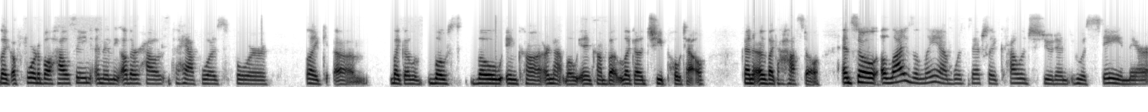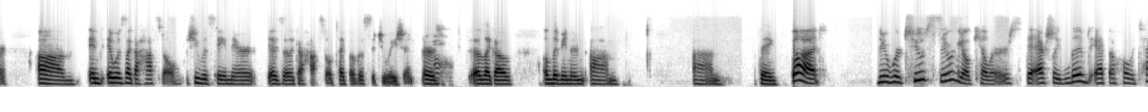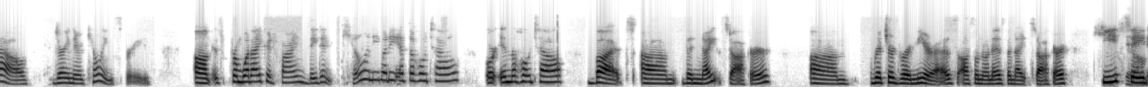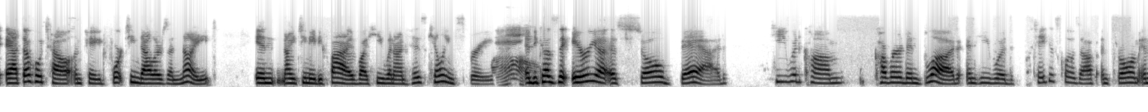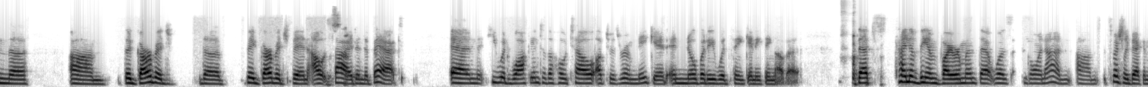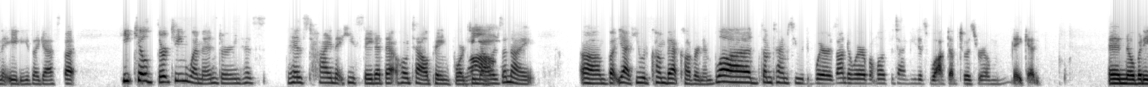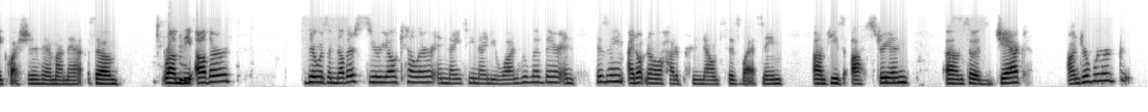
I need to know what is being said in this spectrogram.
like affordable housing, and then the other house half was for like um like a low low income or not low income, but like a cheap hotel, kind of like a hostel. And so Elisa Lam was actually a college student who was staying there. Um, and it was like a hostel. She was staying there as a, like a hostel type of a situation or Oh, uh, like a, a living in, um, um, thing. But there were two serial killers that actually lived at the hotel during their killing sprees. Um, from what I could find, they didn't kill anybody at the hotel or in the hotel, but um, the Night Stalker, um, Richard Ramirez, also known as the Night Stalker, he stayed at the hotel and paid $14 a night in 1985 while he went on his killing spree. wow. And because the area is so bad, he would come covered in blood and he would take his clothes off and throw them in the um the garbage the big garbage bin outside in the back and he would walk into the hotel up to his room naked and nobody would think anything of it. That's kind of the environment that was going on um, especially back in the 80s i guess. But he killed 13 women during his his time that he stayed at that hotel paying $14 a night. Um, but yeah he would come back covered in blood. Sometimes he would wear his underwear but most of the time he just walked up to his room naked. And nobody questioned him on that. So um, the other there was another serial killer in 1991 who lived there and his name i don't know how to pronounce his last name. Um, he's austrian. Um, so it's jack underberg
